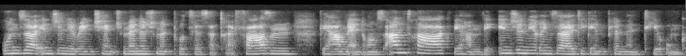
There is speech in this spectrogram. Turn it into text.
Unser Engineering Change Management Prozess hat drei Phasen. Wir haben Änderungsantrag, wir haben die Engineering-seitige Implementierung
